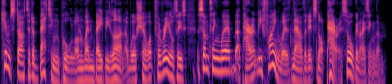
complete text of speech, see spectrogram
Kim started a betting pool on when Baby Lana will show up for realsies, something we're apparently fine with now that it's not Paris organising them.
